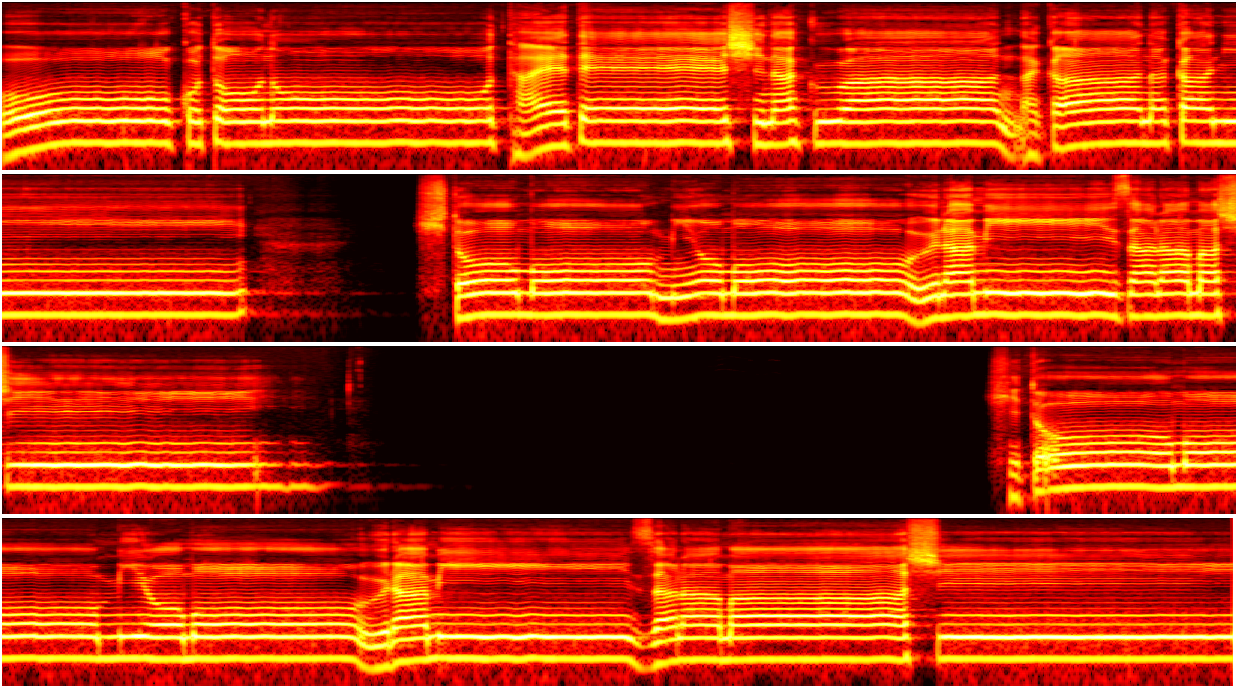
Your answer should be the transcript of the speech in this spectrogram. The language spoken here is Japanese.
おことの耐えてしなくはなかなかに。人も身をも恨みざらまし。人も身をも恨みざらまし。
